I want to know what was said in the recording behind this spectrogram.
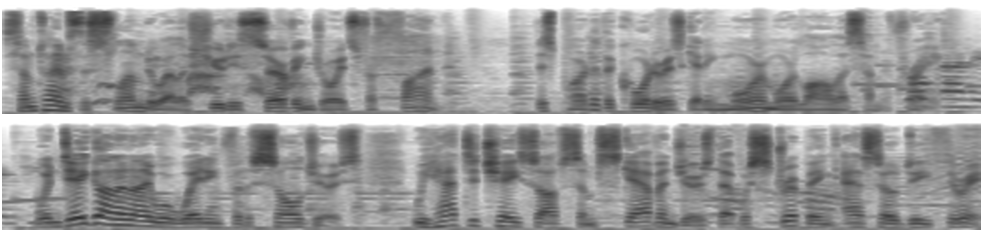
Sometimes the slum dwellers shoot his serving droids for fun. This part of the quarter is getting more and more lawless, I'm afraid. When Dhagon and I were waiting for the soldiers, we had to chase off some scavengers that were stripping SOD 3.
